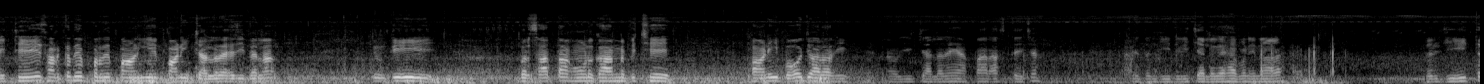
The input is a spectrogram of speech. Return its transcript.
ਇੱਥੇ ਸੜਕ ਦੇ ਉੱਪਰ ਦੇ ਪਾਣੀ ਪਾਣੀ ਚੱਲ ਰਿਹਾ ਜੀ ਪਹਿਲਾਂ। ਕਿਉਂਕਿ ਬਰਸਾਤਾਂ ਹੋਣ ਕਾਰਨ ਪਿੱਛੇ ਪਾਣੀ ਬਹੁਤ ਜ਼ਿਆਦਾ ਸੀ। ਚੱਲ ਰਹੇ ਆਪਾਂ ਰਸਤੇ 'ਚ ਤੇ ਦਲਜੀਤ ਵੀ ਚੱਲ ਰਿਹਾ ਆਪਣੇ ਨਾਲ। ਦਲਜੀਤ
